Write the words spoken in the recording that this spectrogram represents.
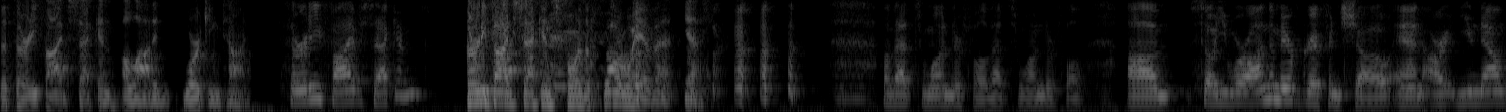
the 35 second allotted working time? 35 seconds? 35 seconds for the four way event. Yes. oh, that's wonderful. That's wonderful. Um, so you were on the Merv Griffin show, and are you now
